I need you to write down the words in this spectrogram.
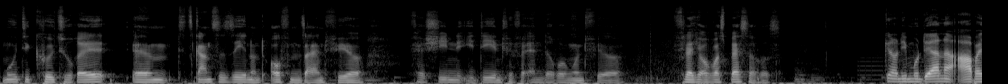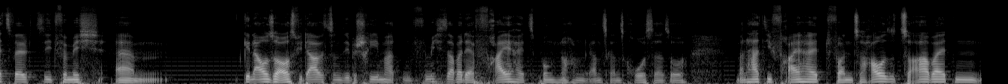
multikulturell ähm, das Ganze sehen und offen sein für verschiedene Ideen, für Veränderungen und für vielleicht auch was Besseres. Genau, die moderne Arbeitswelt sieht für mich ähm, genauso aus, wie Davidson sie beschrieben hat. Für mich ist aber der Freiheitspunkt noch ein ganz, ganz großer. Also man hat die Freiheit, von zu Hause zu arbeiten,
